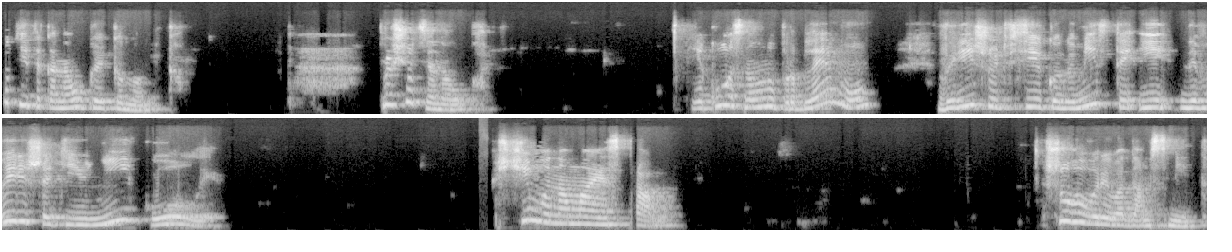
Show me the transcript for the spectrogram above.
От є така наука економіка. Про що ця наука? Яку основну проблему вирішують всі економісти і не вирішать її ніколи? З чим вона має справу? Що говорив Адам Сміт?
